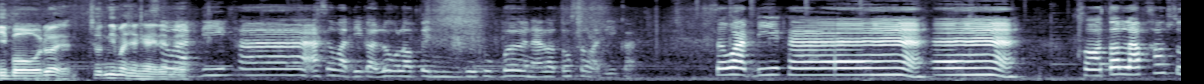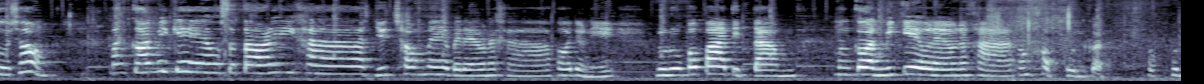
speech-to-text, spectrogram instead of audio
ีโบด้วย ชุดนี้มันยังไงสเนี่ยแม่วัสดีค่ะอะ สวัสดีก่อนลูกเราเป็นยูทูบเบอร์นะ เราต้องสวัสดีก่อน สวัสดีค่ะอ่าขอต้อนรับเข้าสู่ช่อง มังกรมิเกลสตอรี่ค่ะ ยึดช่องแม่ไปแล้วนะคะ เพราะเดี๋ยวนี้ลุงลุงป้าป้าๆติดตามมังกรมิเกลแล้วนะคะ ต้องขอบคุณก่อน ขอบคุณ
